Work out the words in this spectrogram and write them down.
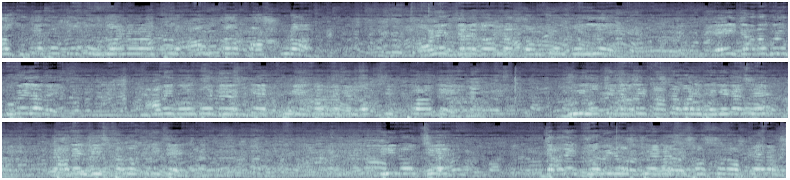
আজ দুটো পর্যন্ত উদয়নারায়ণপুর আমতা, পাঁশকুড়া। অনেক জায়গা আমরা কন্ট্রোল করল এই জায়গাগুলো ডুবে যাবে। আমি বলব ডিএমকে এক্ষুনি এখান থেকে লোক করাতে দুই হচ্ছে যাদের কাঁচা বাড়ি ভেঙে গেছে, তাদের লিস্টটা মতো দিতে। তিন হচ্ছে জমি নষ্ট হয়ে গেছে শস্য নষ্ট হয়ে গেছে।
